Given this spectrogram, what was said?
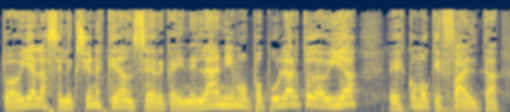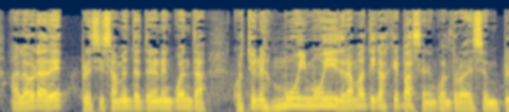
todavía las elecciones quedan cerca y en el ánimo popular todavía es como que falta a la hora de precisamente tener en cuenta cuestiones muy, muy dramáticas que pasen en cuanto a desempleo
